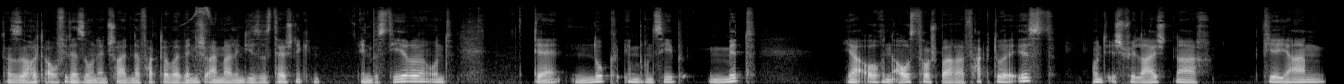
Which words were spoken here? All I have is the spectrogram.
das ist halt auch wieder so ein entscheidender Faktor, weil wenn ich einmal in dieses Technik investiere und der NUC im Prinzip mit ja auch ein austauschbarer Faktor ist und ich vielleicht nach vier Jahren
